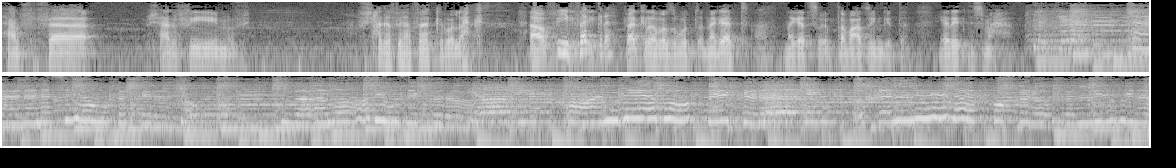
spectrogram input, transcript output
حرف فاء مش عارف في مفيش حاجة فيها فاكر ولا حاجة. آه في فاكرة. فاكرة مظبوط. نجاة. نجاة صغير طبعا عظيم جدا. يا ريت نسمعها. أنا ناسية وفاكرة. بقى ماضي وذكرى. عندي يا دوب فكرة. خلينا في بكرة خلينا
